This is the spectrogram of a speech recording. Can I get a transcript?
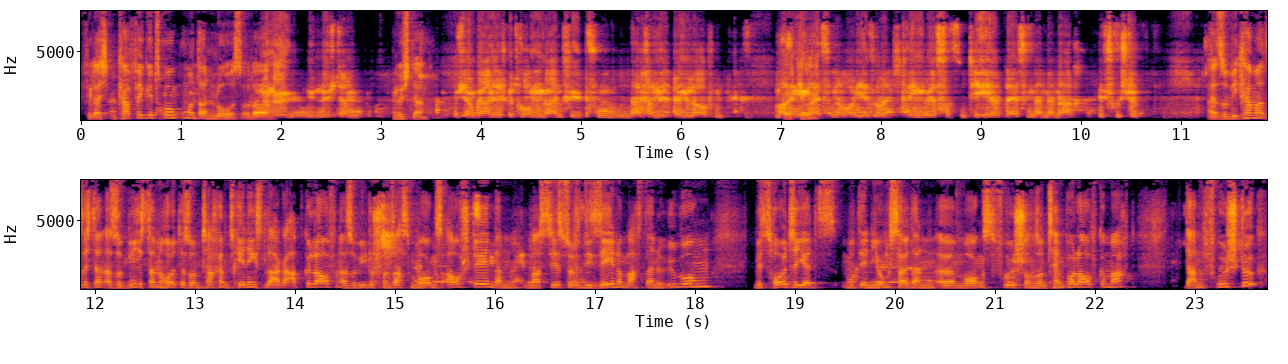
Vielleicht einen Kaffee getrunken und dann los, oder? Nö, nüchtern. Nüchtern. Ich habe gar nicht getrunken, gar nicht viel gegessen, einfach nüchtern gelaufen. Machen okay. die meisten, aber hier so trinken wir einen Tee und essen dann danach das Frühstück. Also wie kann man sich dann, also wie ist dann heute so ein Tag im Trainingslager abgelaufen? Also wie du schon sagst, morgens aufstehen, dann massierst du die Sehne, machst deine Übungen. Bis heute jetzt mit den Jungs halt dann äh, morgens früh schon so einen Tempolauf gemacht. Dann Frühstück,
